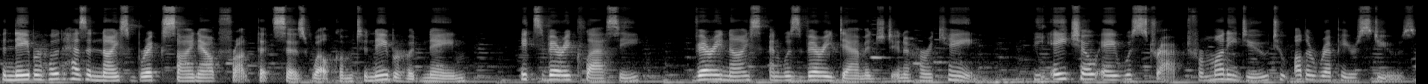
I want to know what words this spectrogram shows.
The neighborhood has a nice brick sign out front that says welcome to neighborhood name. It's very classy, very nice and was very damaged in a hurricane. The HOA was strapped for money due to other repair stews,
